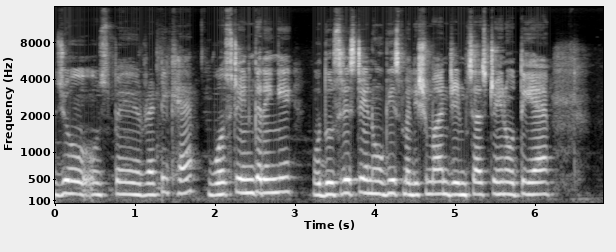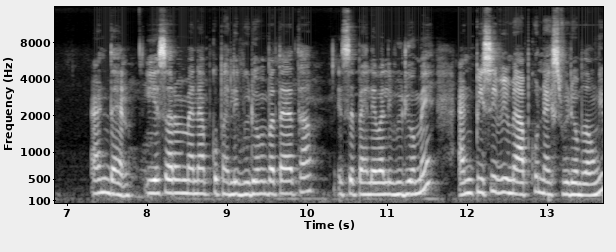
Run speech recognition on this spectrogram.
जो उस पर रेटिक है वो स्ट्रेन करेंगे। वो दूसरी स्ट्रेन होगी इसमें लिशमन जिम्सा स्ट्रेन होती है। एंड देन ये सारा मैंने आपको पहली वीडियो में बताया था। इससे पहले वाली वीडियो में एंड पीसीवी मैं आपको नेक्स्ट वीडियो में बताऊँगी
